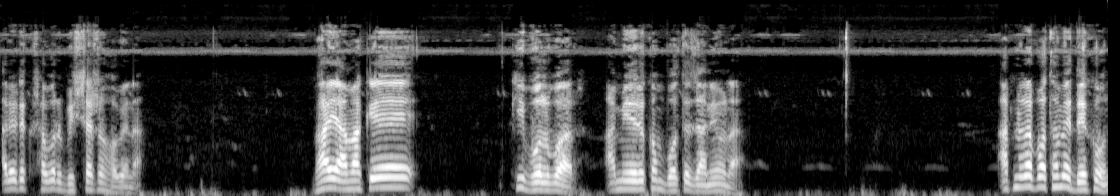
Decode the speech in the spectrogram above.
আর এটা সবার বিশ্বাসও হবে না। ভাই, আমাকে কি বলব আর? আমি এরকম বলতে জানিও না। আপনারা প্রথমে দেখুন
